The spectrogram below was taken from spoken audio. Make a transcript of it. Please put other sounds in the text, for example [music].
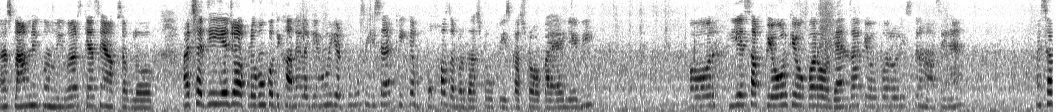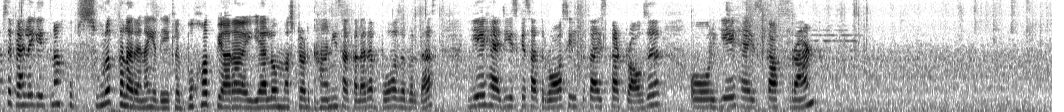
वालेकुम वीवर्स कैसे हैं आप सब लोग? अच्छा जी, ये जो आप लोगों को दिखाने लगी हूँ, ये टू पीस है, ठीक है? बहुत ज़बरदस्त टू पीस का स्टॉक आया है, ये भी। और ये सब प्योर के ऊपर और गेंजा के ऊपर और इस तरह से हैं। सबसे पहले ये इतना खूबसूरत कलर है ना, ये देख ले, बहुत प्यारा येलो मस्टर्ड धानी सा कलर है, बहुत ज़बरदस्त। ये है जी, इसके साथ रॉ सिल्क का इसका ट्राउज़र और ये है इसका फ्रंट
